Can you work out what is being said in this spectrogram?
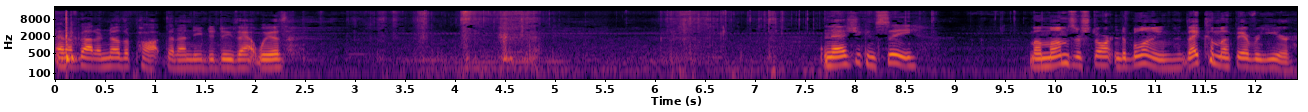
And I've got another pot that I need to do that with. And as you can see, my mums are starting to bloom. They come up every year.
